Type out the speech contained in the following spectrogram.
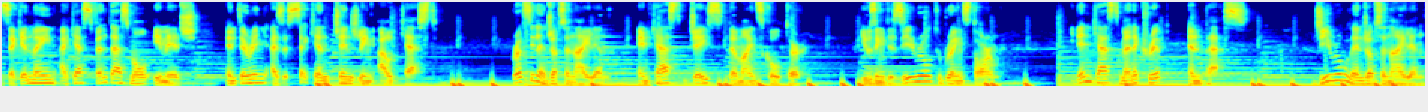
second main, I cast Phantasmal Image, entering as a second Changeling Outcast. Proxy then drops an island, and cast Jace the Mind Sculptor, using the zero to brainstorm. He then casts Mana Crypt and pass. Jiro then drops an island.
